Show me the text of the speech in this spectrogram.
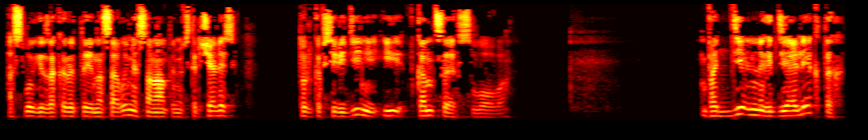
а слоги, закрытые носовыми сонантами, встречались только в середине и в конце слова. В отдельных диалектах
